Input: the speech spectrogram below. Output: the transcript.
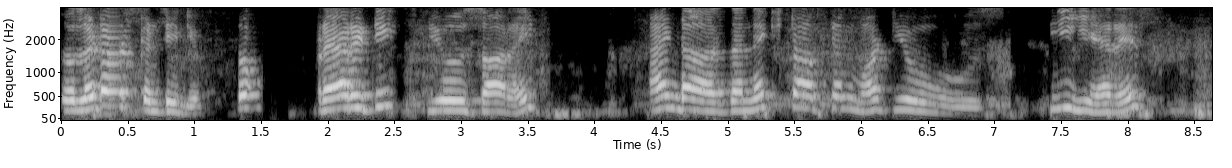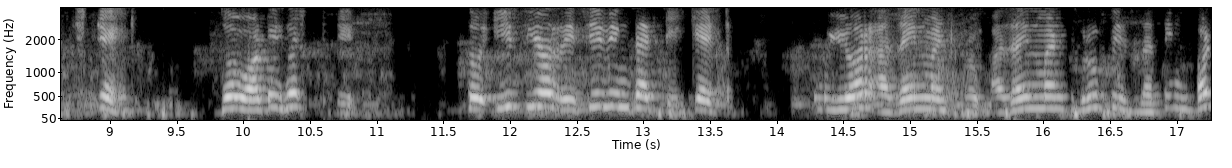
So let us continue. So priority you saw, right? And uh, the next option, what you see here is state. So what is a state? So if you are receiving the ticket your assignment group, assignment group is nothing but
